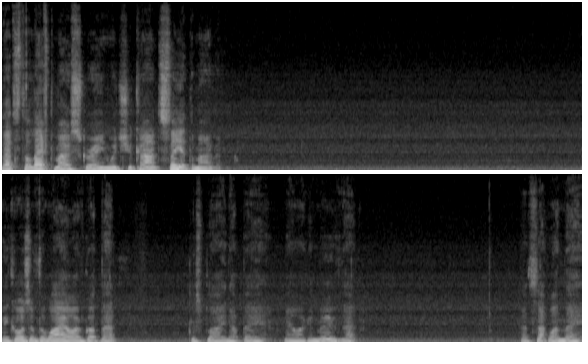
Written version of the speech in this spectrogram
that's the leftmost screen which you can't see at the moment. Because of the way I've got that displayed up there. Now I can move that. That's that one there.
